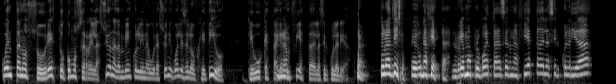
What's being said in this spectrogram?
Cuéntanos sobre esto, cómo se relaciona también con la inauguración y cuál es el objetivo que busca esta gran fiesta de la circularidad. Bueno, tú lo has dicho, es una fiesta. Lo que hemos propuesto es hacer una fiesta de la circularidad.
